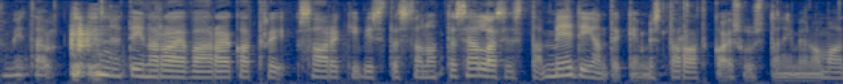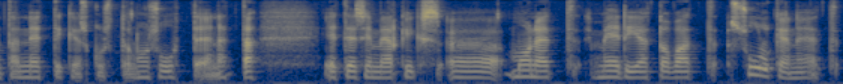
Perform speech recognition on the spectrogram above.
No mitä Tiina Raivaara ja Katri Saarikivistä sanotte sellaisista median tekemistä ratkaisuista nimenomaan tämän nettikeskustelun suhteen, että, että esimerkiksi monet mediat ovat sulkeneet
